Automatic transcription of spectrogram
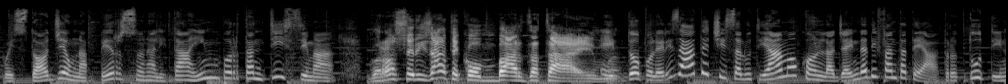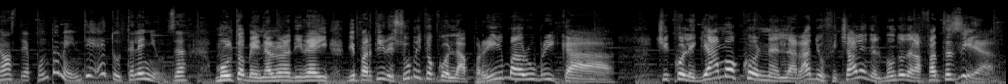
Quest'oggi è una personalità importantissima. Grosse risate con Barza Time. E dopo le risate ci salutiamo con l'agenda di Fantateatro, tutti i nostri appuntamenti e tutte le news. Molto bene, allora direi di partire subito con la prima rubrica. Ci colleghiamo con la radio ufficiale del mondo della fantasia.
